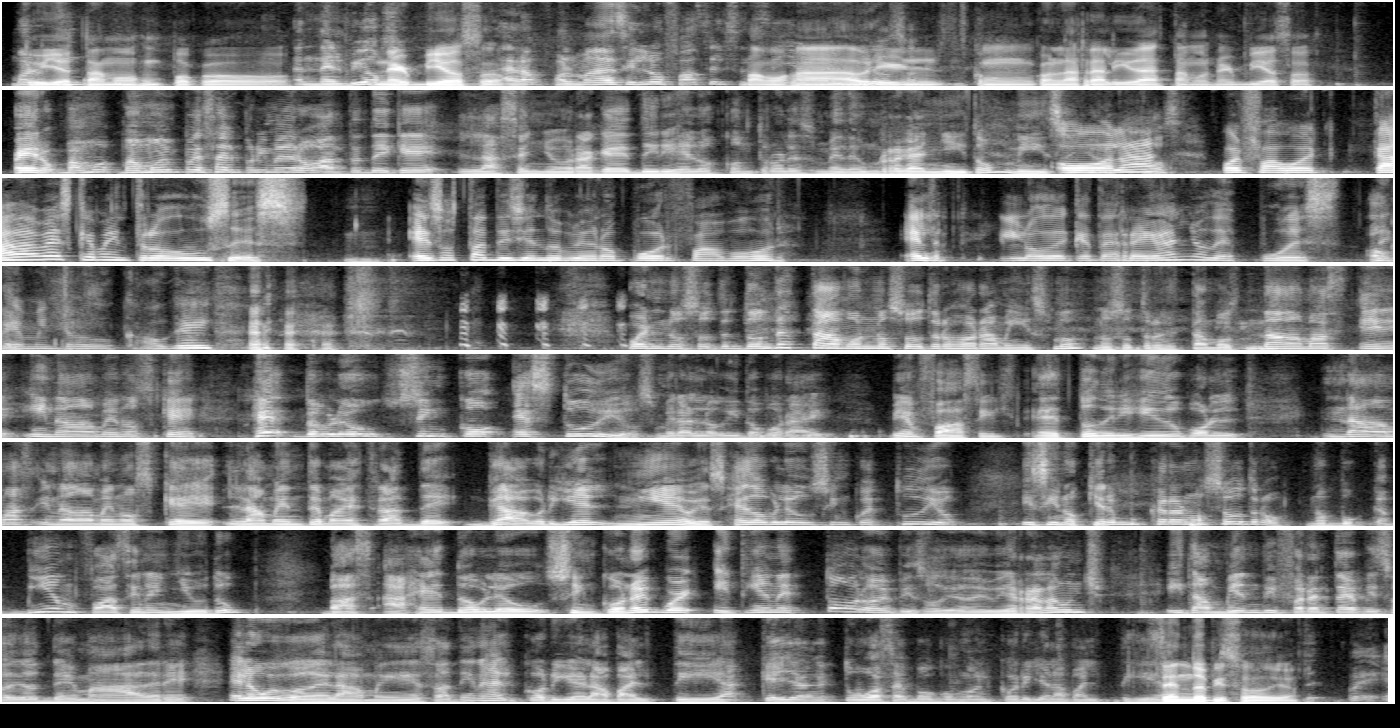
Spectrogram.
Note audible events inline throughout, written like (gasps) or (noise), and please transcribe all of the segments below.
Bueno, Tú y yo estamos un poco nervioso. nerviosos. A la forma de decirlo fácil. Vamos a abrir con, con la realidad, estamos nerviosos. Pero vamos, vamos a empezar primero antes de que la señora que dirige los controles me dé un regañito. Mi Hola, por favor, cada vez que me introduces, eso estás diciendo primero, por favor. El, lo de que te regaño después de que me introduzca, ¿ok? (laughs) Pues nosotros, ¿dónde estamos nosotros ahora mismo? Nosotros estamos nada más eh, y nada menos que GW5 Studios. Mira el loguito por ahí. Bien fácil. Esto dirigido por nada más y nada menos que la mente maestra de Gabriel Nieves, GW5 Studios. Y si nos quieres buscar a nosotros, nos buscas bien fácil en YouTube. Vas a GW5 Network y tienes todos los episodios de Birra Lounge y también diferentes episodios de Madre, el juego de la mesa, tienes el corillo de la partida, que ya estuvo hace poco con el corillo de la partida. Sendo episodio.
